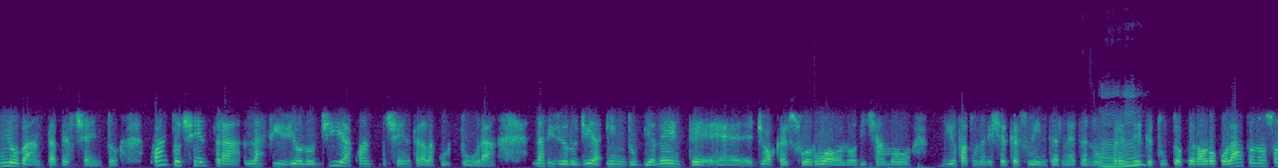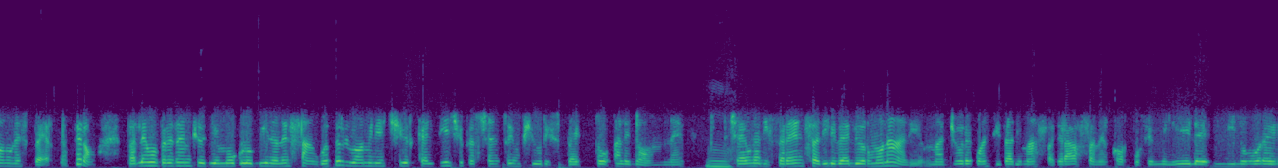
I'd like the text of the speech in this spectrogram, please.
90%. Quanto c'entra la fisiologia, quanto c'entra la cultura? La fisiologia indubbiamente eh, gioca il suo ruolo, diciamo, io ho fatto una ricerca su internet, non uh-huh. prendete tutto per oro colato, non sono un'esperta, però parliamo per esempio di emoglobina nel sangue, per gli uomini è circa il 10% in più rispetto alle donne. Mm. C'è una differenza di livelli ormonali, maggiore quantità di massa grassa nel corpo femminile, minore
